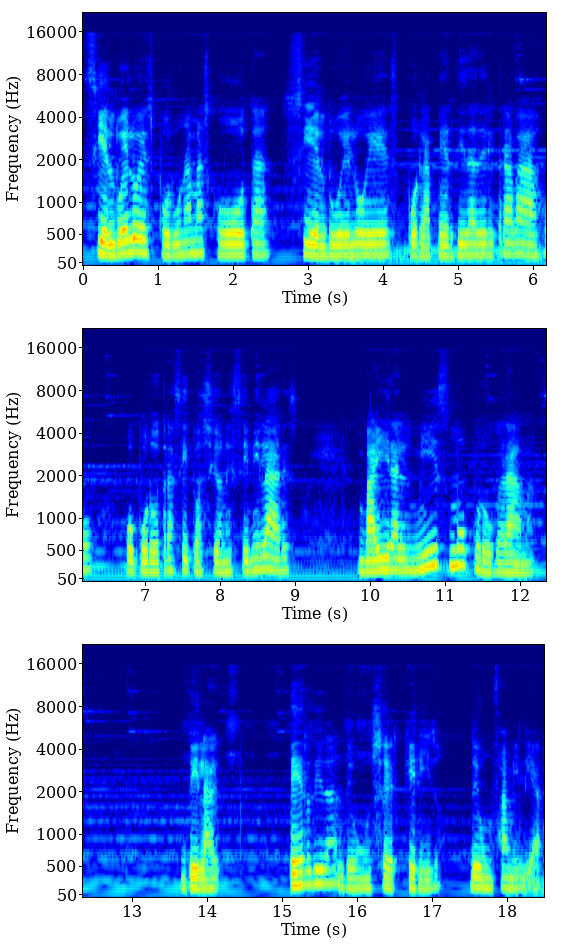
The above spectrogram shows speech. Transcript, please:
Si el duelo es por una mascota, si el duelo es por la pérdida del trabajo o por otras situaciones similares, va a ir al mismo programa de la pérdida de un ser querido, de un familiar.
